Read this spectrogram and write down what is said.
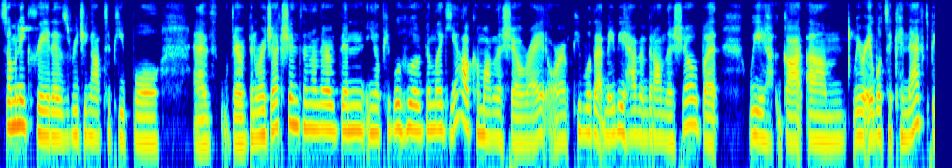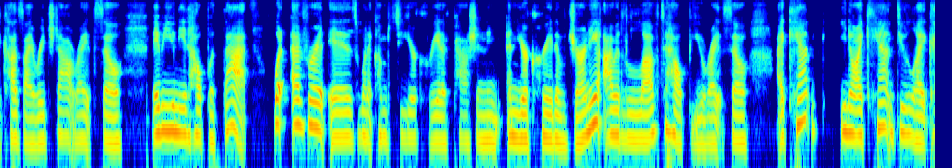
so many creatives, reaching out to people, and I've there have been rejections, and then there have been you know people who have been like, yeah, I'll come on the show, right? Or people that maybe haven't been on the show, but we got um we were able to connect because I reached out, right? So maybe you need help with that whatever it is when it comes to your creative passion and your creative journey, I would love to help you, right? So I can't, you know, I can't do like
